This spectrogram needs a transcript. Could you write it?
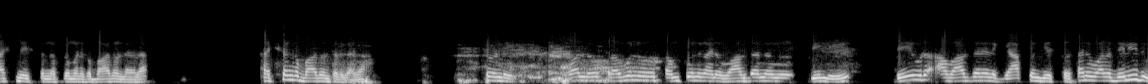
ఆశ్రయిస్తున్నప్పుడు మనకు బాధ ఉండదా? ఖచ్చితంగా బాధ ఉంటుంది కదా? చూడండి వాళ్ళు ప్రభులు సంపూర్ణంగా ఆయన వాగ్దానం విని దేవుడు ఆ వాగ్దానాన్ని జ్ఞాపకం చేసుకోరు. కానీ వాళ్ళు తెలియదు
